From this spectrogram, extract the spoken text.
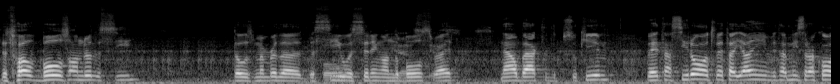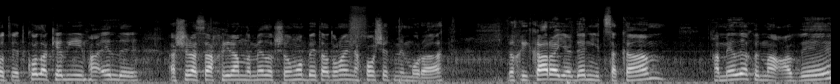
The 12 bowls under the sea, those, remember the, the, the sea was sitting on yes, the bowls, yes. right? Now back to the psukim. ואת הסירות ואת היין ואת המזרקות ואת כל הכלים האלה אשר עשה חירם למלך שלמה בית אדוני נחושת ממורת וכיכר הירדן יצקם המלך במעבה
